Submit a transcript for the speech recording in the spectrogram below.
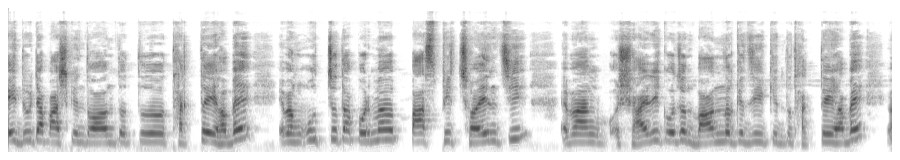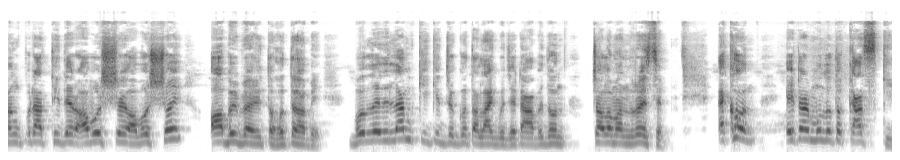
এই দুইটা পাস কিন্তু অন্তত থাকতেই হবে এবং উচ্চতা পরিমাণ পাঁচ ফিট ছয় ইঞ্চি এবং শারীরিক ওজন বাউন্ন কেজি কিন্তু থাকতেই হবে এবং প্রার্থীদের অবশ্যই অবশ্যই অবিবাহিত হতে হবে। বলে দিলাম কি কি যোগ্যতা লাগবে যেটা আবেদন চলমান রয়েছে। এখন এটার মূলত কাজ কি?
